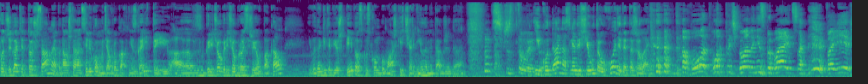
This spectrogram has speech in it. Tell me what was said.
поджигать это то же самое, потому что она целиком у тебя в руках не сгорит, ты а, горячо-горячо бросишь ее в бокал, и в итоге ты пьешь пепел с куском бумажки, с чернилами также, да. Что это? И куда на следующее утро уходит это желание? Да вот, вот почему оно не сбывается. Поверь.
